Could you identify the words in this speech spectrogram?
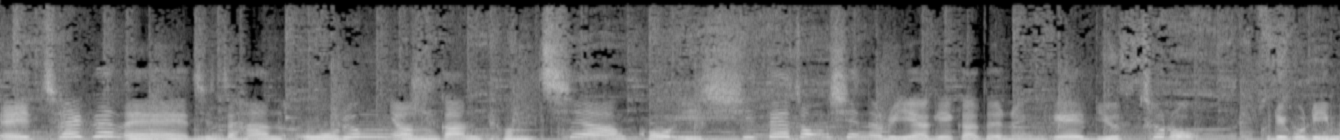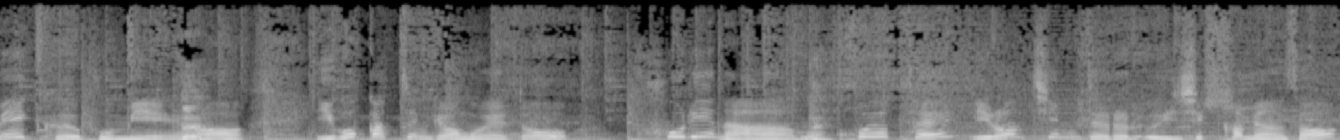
예, 최근에 진짜 한 5, 6년간 변치 않고 이 시대 정신으로 이야기가 되는 게 뉴트로 그리고 리메이크 붐이에요. 이곡 같은 경우에도 쿨이나 뭐 네. 코요테 이런 팀들을 의식하면서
